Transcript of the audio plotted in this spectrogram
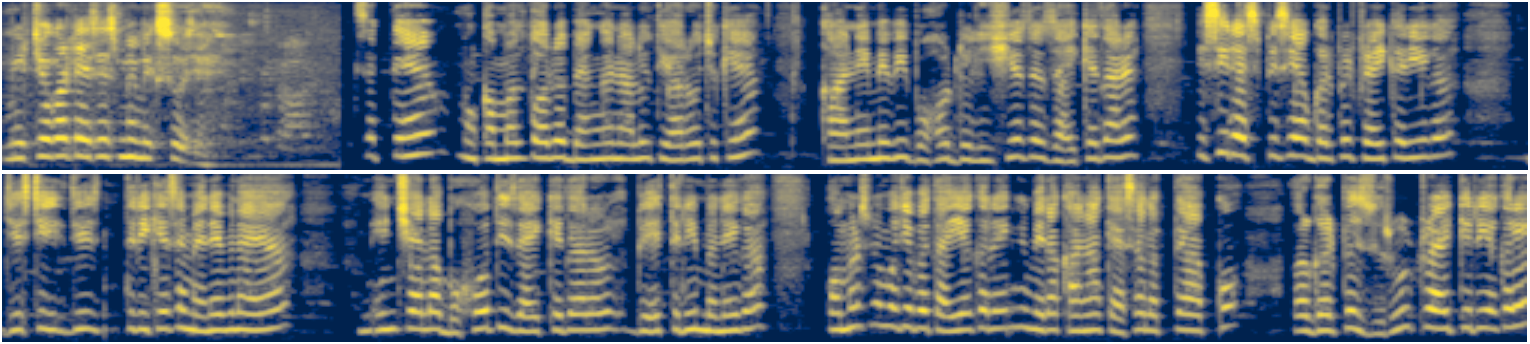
मिर्चों का टेस्ट इसमें मिक्स हो जाए। देख सकते हैं, मुकम्मल तौर पे बैंगन आलू तैयार हो चुके हैं। खाने में भी बहुत डिलीशियस है जायकेदार है। इसी रेसिपी से आप घर पर ट्राई करिएगा। जिस चीज़, जिस तरीके से मैंने बनाया इन बहुत ही जायकेदार और बेहतरीन बनेगा। कमेंट्स में मुझे बताइए करें कि मेरा खाना कैसा लगता है आपको और घर पे ज़रूर ट्राई करिए करें।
